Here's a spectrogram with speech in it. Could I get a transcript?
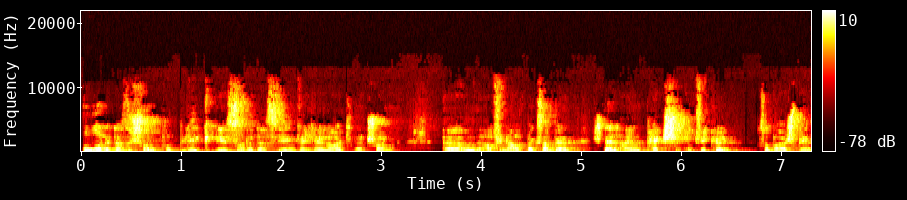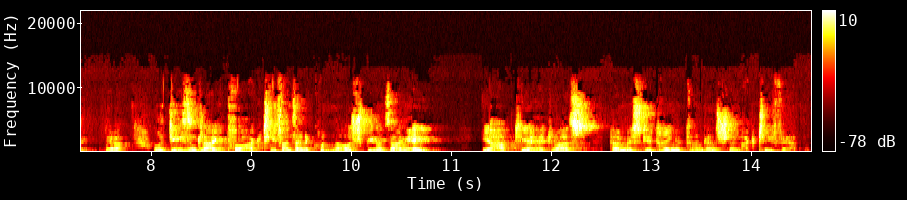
ohne dass es schon publik ist oder dass irgendwelche Leute dann schon ähm, auf ihn aufmerksam werden, schnell einen Patch entwickeln, zum Beispiel, ja, und diesen gleich proaktiv an seine Kunden ausspielen und sagen, hey, ihr habt hier etwas, da müsst ihr dringend und ganz schnell aktiv werden.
